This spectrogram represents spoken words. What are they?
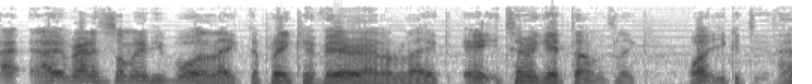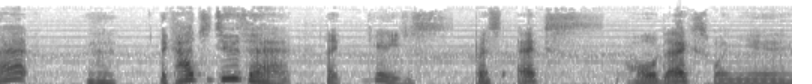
I, I ran into so many people and like they're playing Caveira, and I'm like, hey, interrogate them. It's like, what? You could do that? like, how'd you do that? Like, yeah, you just press X, hold X when you're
